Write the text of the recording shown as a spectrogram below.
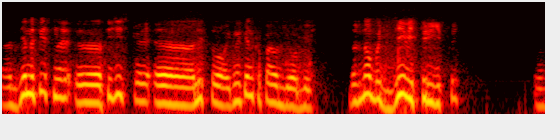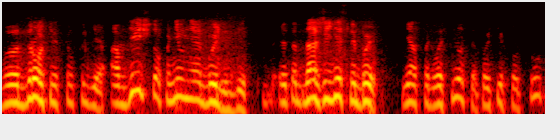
э, где написано э, физическое э, лицо Игнатенко Павел Георгиевич, должно быть в 9.30 в Дрокинском суде, а в 9 часов они у меня были здесь. Это даже если бы я согласился пойти в тот суд,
